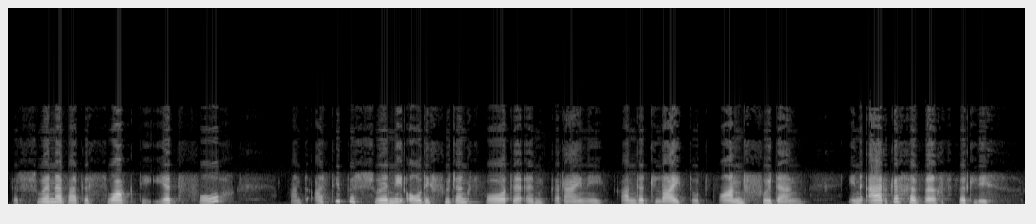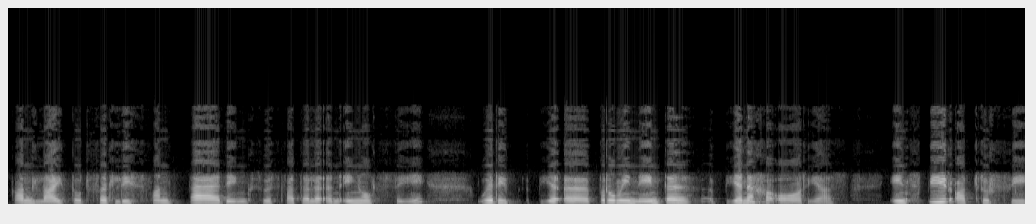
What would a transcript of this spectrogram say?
Persone wat 'n swak dieet volg, want as die persoon nie al die voedingswaarde inkry nie, kan dit lei tot wanvoeding en erge gewigsverlies kan lei tot verlies van padding soos wat hulle in Engels sê oor die be, uh, prominente benige areas en spieratrofie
